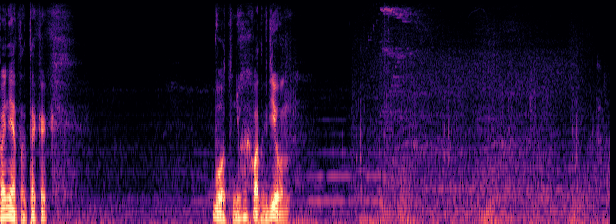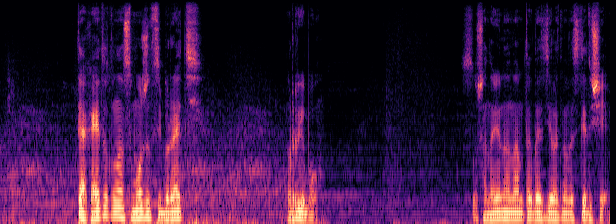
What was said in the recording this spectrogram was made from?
Понятно, так как вот, нюхохват, где он? Так, а этот у нас может собирать рыбу Слушай, наверное, нам тогда сделать надо следующее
